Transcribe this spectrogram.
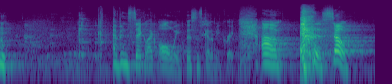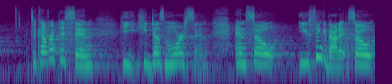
I've been sick like all week. This is going to be great. Um, so, to cover up his sin, he, he does more sin. And so, you think about it. So,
